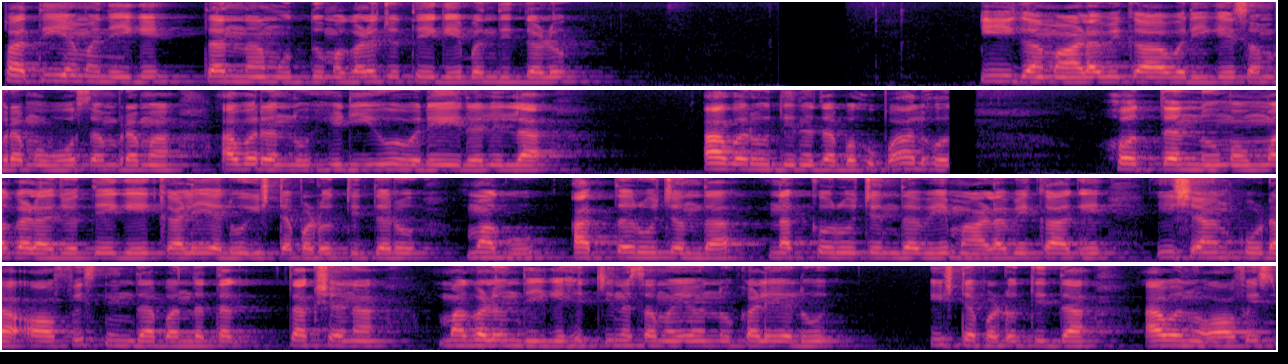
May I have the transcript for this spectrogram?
ಪತಿಯ ಮನೆಗೆ ತನ್ನ ಮುದ್ದು ಮಗಳ ಜೊತೆಗೆ ಬಂದಿದ್ದಳು. ಈಗ ಮಾಳವಿಕಾ ಅವರಿಗೆ ಸಂಭ್ರಮವೋ ಸಂಭ್ರಮ, ಅವರನ್ನು ಹಿಡಿಯುವವರೇ ಇರಲಿಲ್ಲ. ಅವರು ದಿನದ ಬಹುಪಾಲು ಹೊತ್ತು ಹೊತ್ತನ್ನು ಮೊಮ್ಮಗಳ ಜೊತೆಗೆ ಕಳೆಯಲು ಇಷ್ಟಪಡುತ್ತಿದ್ದರು. ಮಗು ಅತ್ತರೂ ಚಂದ, ನಕ್ಕರೂ ಚಂದವೇ ಮಾಳವಿಕಾಗೆ. ಈಶಾನ್ ಕೂಡ ಆಫೀಸ್ನಿಂದ ಬಂದ ತಕ್ಷಣ ಮಗಳೊಂದಿಗೆ ಹೆಚ್ಚಿನ ಸಮಯವನ್ನು ಕಳೆಯಲು ಇಷ್ಟಪಡುತ್ತಿದ್ದ ಅವನು ಆಫೀಸ್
